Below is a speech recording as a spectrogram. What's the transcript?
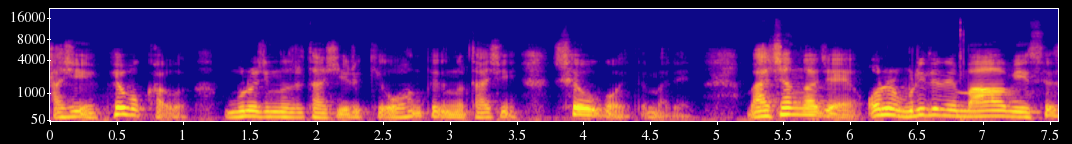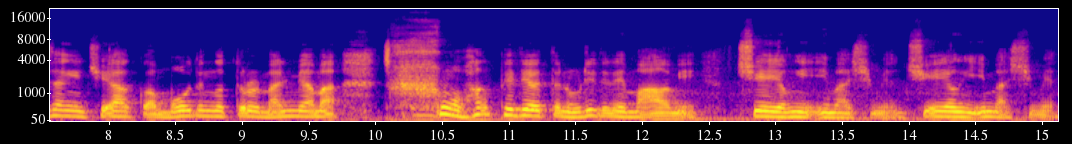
다시 회복하고 무너진 것을 다시 일으키고 황폐된 것을 다시 세우고 있단 말이에요. 마찬가지예요. 오늘 우리들의 마음이 세상의 죄악과 모든 것들을 말미암아 참 황폐되었던 우리들의 마음이 주의 영이 임하시면 주의 영이 임하시면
